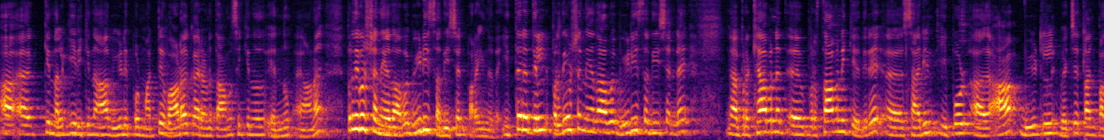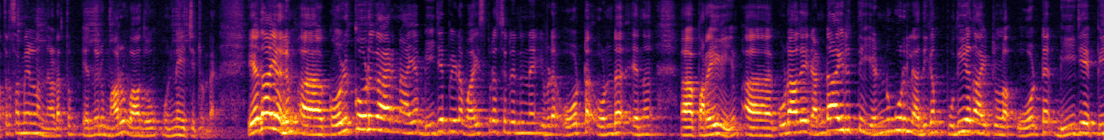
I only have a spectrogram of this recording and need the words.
ആ, ആ, ക്ക് നൽകിയിരിക്കുന്ന ആ വീട് ഇപ്പോൾ മറ്റ് വാടകക്കാരാണ് താമസിക്കുന്നത് എന്നും ആണ് പ്രതിപക്ഷ നേതാവ് വി ഡി സതീശൻ പറയുന്നത്. ഇത്തരത്തിൽ പ്രതിപക്ഷ നേതാവ് വി ഡി സതീശന്റെ പ്രഖ്യാപന പ്രസ്താവനയ്ക്കെതിരെ സരിൻ ഇപ്പോൾ ആ, വീട്ടിൽ വെച്ച് താൻ പത്രസമ്മേളനം നടത്തും എന്നൊരു മറുവാദവും ഉന്നയിച്ചിട്ടുണ്ട്. ഏതായാലും കോഴിക്കോടുകാരനായ ബി ജെ പിയുടെ വൈസ് പ്രസിഡന്റിന് ഇവിടെ വോട്ട് ഉണ്ട് എന്ന് പറയുകയും കൂടാതെ രണ്ടായിരത്തി എണ്ണൂറിലധികം പുതിയതായിട്ടുള്ള വോട്ട് ബി ജെ പി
